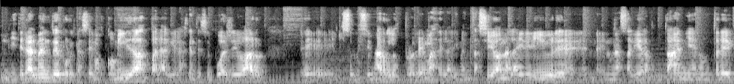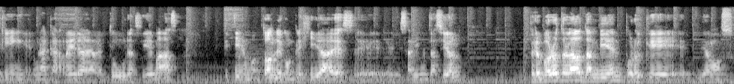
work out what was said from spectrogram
literalmente porque hacemos comidas para que la gente se pueda llevar eh, y solucionar los problemas de la alimentación al aire libre, en, en, una salida a la montaña, en un trekking, en una carrera de aventuras y demás, que tiene un montón de complejidades eh, esa alimentación. Pero por otro lado también porque, digamos,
